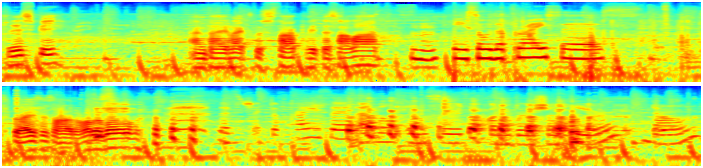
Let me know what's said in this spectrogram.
crispy. And I like to start with the salad. Mm-hmm. Okay, so the prices. Prices are horrible. Let's check the prices. I will insert a conversion here down.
